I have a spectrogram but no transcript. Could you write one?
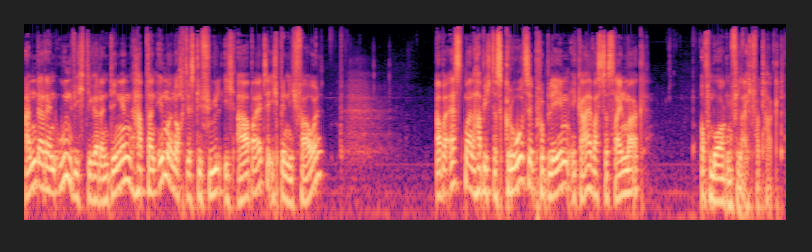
anderen unwichtigeren Dingen, habe dann immer noch das Gefühl, ich arbeite, ich bin nicht faul. Aber erstmal habe ich das große Problem, egal was das sein mag, auf morgen vielleicht vertagt.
